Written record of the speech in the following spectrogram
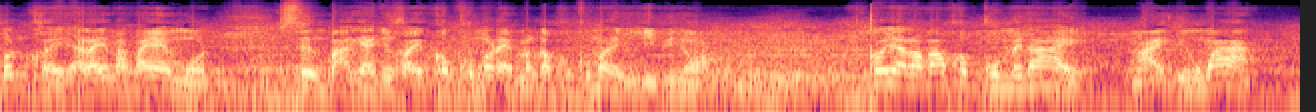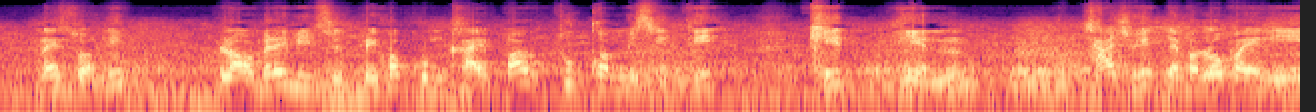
คนข่อยอะไรมาไม่หมด ซึ่งบางอย่างที่ข่อยควบคุมอะไรมันกับควบคุมอะไรอีพี่น้องก็ยอมรับว่าควบคุมไม่ได้ หมายถึงว่าในส่วนที่เราไม่ได้มีสิทธิ์ไปควบคุมใคร เพราะทุกคนมีสิทธิคิดเห็นใช้ชีวิตในบนโลกใบนี้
